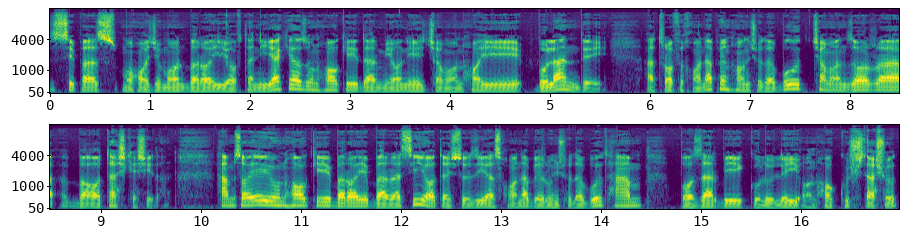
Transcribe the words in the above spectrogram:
سپس مهاجمان برای یافتن یکی از آنها که در میان چمانهای بلند اطراف خانه پنهان شده بود چمنزار را به آتش کشیدند. همسایه اونها که برای بررسی آتش سوزی از خانه بیرون شده بود هم با ضرب گلوله آنها کشته شد.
